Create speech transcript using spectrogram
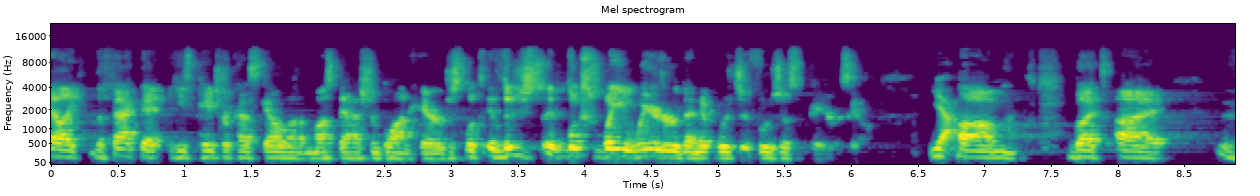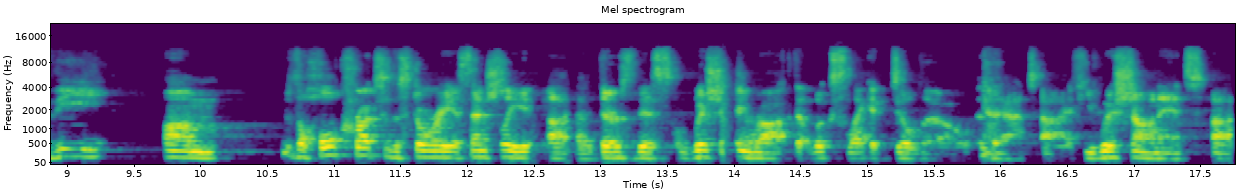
And like the fact that he's Pedro Pascal without a mustache and blonde hair just looks it looks it looks way weirder than it was if it was just Pedro Pascal. yeah, Um, but uh, the um, the whole crux of the story essentially uh, there's this wishing rock that looks like a dildo that uh, if you wish on it, uh,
